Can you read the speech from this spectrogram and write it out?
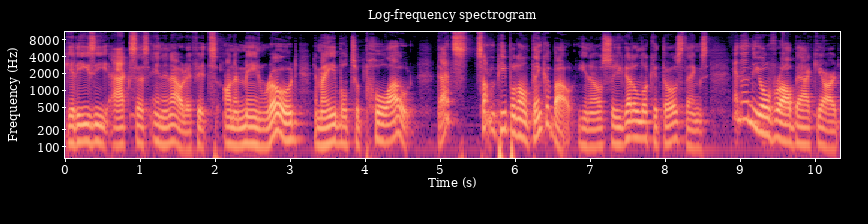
get easy access in and out? If it's on a main road, am I able to pull out? That's something people don't think about, you know, so you got to look at those things. And then the overall backyard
